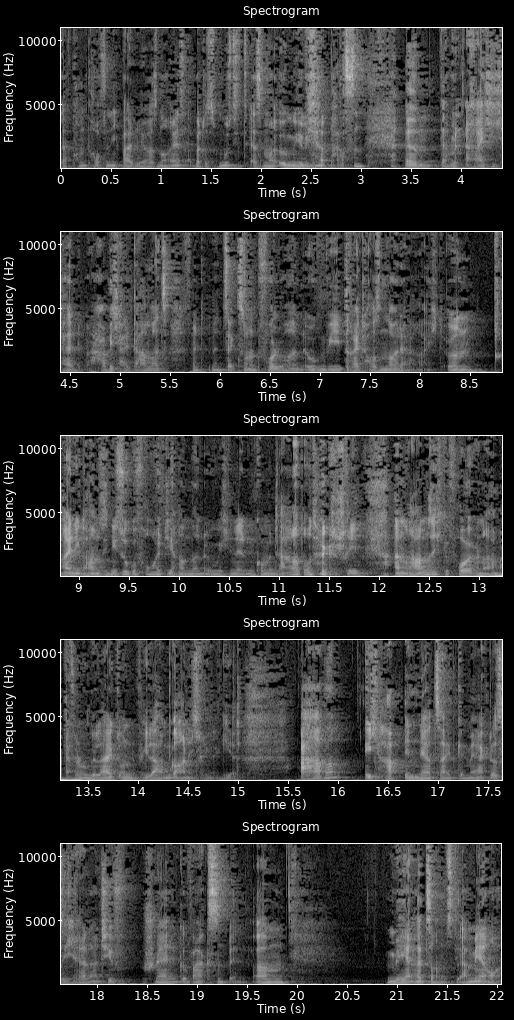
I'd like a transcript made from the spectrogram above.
da kommt hoffentlich bald wieder was Neues, aber das muss jetzt erstmal irgendwie wieder passen. Ähm, damit erreiche ich halt, habe ich halt damals mit, mit 600 Followern irgendwie 3000 Leute erreicht. Ähm, einige haben sich nicht so gefreut, die haben dann irgendwelche netten Kommentare drunter geschrieben, andere haben sich gefreut, andere haben einfach nur geliked und viele haben gar nicht reagiert. Aber ich habe in der Zeit gemerkt, dass ich relativ schnell gewachsen bin. Ähm, Mehr als sonst, ja, mehr auch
